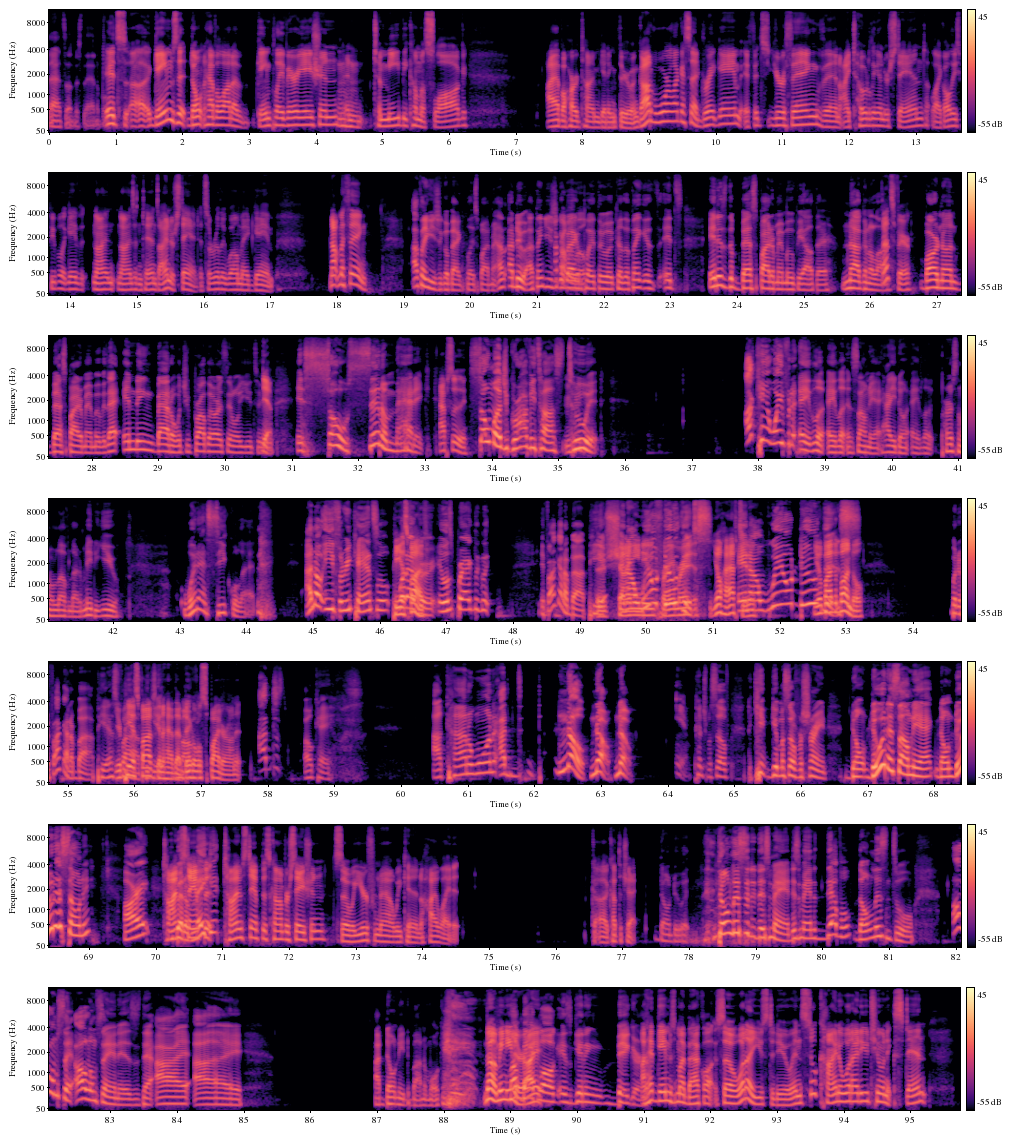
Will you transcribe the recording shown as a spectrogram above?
That's understandable. It's uh, games that don't have a lot of gameplay variation Mm-hmm. and to me become a slog. I have a hard time getting through. And God of War, like I said, great game. If it's your thing, then I totally understand. Like all these people that gave nine nines and tens, I understand. It's a really well made game. Not my thing. I think you should go back and play Spider Man. I, I do. I think you should go back will. and play through it because I think it's it's it is the best Spider Man movie out there. I'm not gonna lie. That's fair. bar none best Spider Man movie. That ending battle, which you've probably already seen on YouTube, Yeah. is so cinematic. Absolutely. So much gravitas Mm-hmm. to it. I can't wait for the. Hey, look, hey, look, Insomniac, how you doing? Hey, look, personal love letter, me to you. Where that sequel at? I know E3 canceled. PS5. Whatever. It was practically. If I gotta buy a PS, and I new will frame do rates. this, You'll have to. and I will do. You'll buy the bundle. But if I gotta buy a PS5, Your PS5 is gonna have that big old spider on it. I just okay. I kind of want it. I d- no, no, no. Yeah, pinch myself to keep get myself restrained. Don't do it, Insomniac. Don't do this, Sony. All right, you better Timestamp make it. it. Timestamp this conversation so a year from now we can highlight it. Uh, cut the check. Don't do it. don't listen to this man. This man is the devil. Don't listen to him. All I'm saying, all I'm saying is, is that I, I, I don't need to buy no more games. No, me neither. My I backlog is getting bigger. I have games in my backlog. So what I used to do, and still kind of what I do to an extent,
